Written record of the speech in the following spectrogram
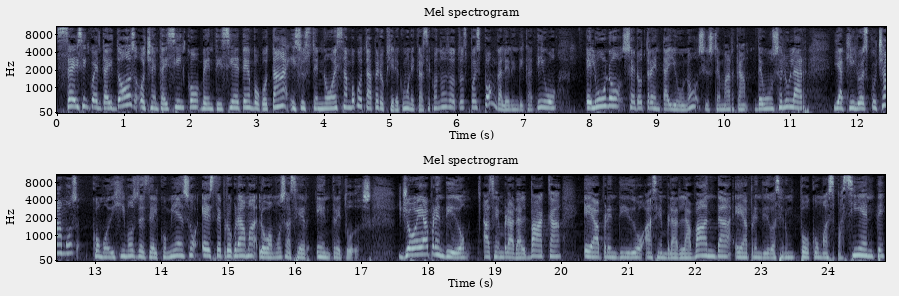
652-8527 en Bogotá. Y si usted no está en Bogotá, pero quiere comunicarse con nosotros, pues póngale el indicativo, el 1031, si usted marca de un celular. Y aquí lo escuchamos. Como dijimos desde el comienzo, este programa lo vamos a hacer entre todos. Yo he aprendido a sembrar albahaca, he aprendido a sembrar lavanda, he aprendido a ser un poco más paciente,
